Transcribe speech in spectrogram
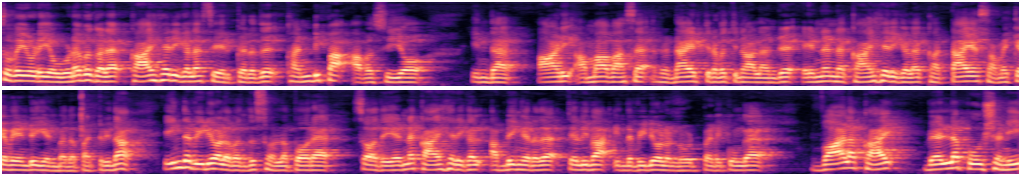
சுவையுடைய உணவுகளை காய்கறிகளை சேர்க்கிறது கண்டிப்பாக அவசியம். இந்த ஆடி அமாவாசை ரெண்டாயிரத்தி இருபத்தி நாலு அன்று என்னென்ன காய்கறிகளை கட்டாயம் சமைக்க வேண்டும் என்பதை பற்றி தான் இந்த வீடியோவில் வந்து சொல்ல போகிறேன் ஸோ அது என்ன காய்கறிகள் அப்படிங்கிறத தெளிவாக இந்த வீடியோவில் நோட் பண்ணிக்கோங்க. வாழைக்காய் வெள்ளை பூசணி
